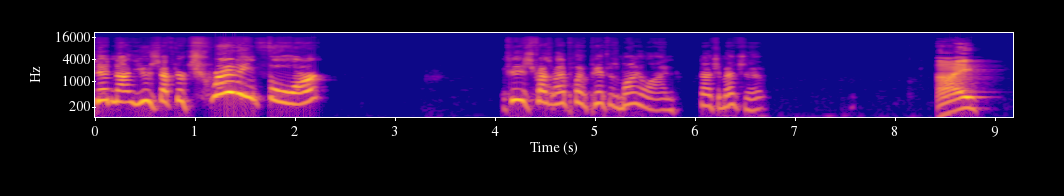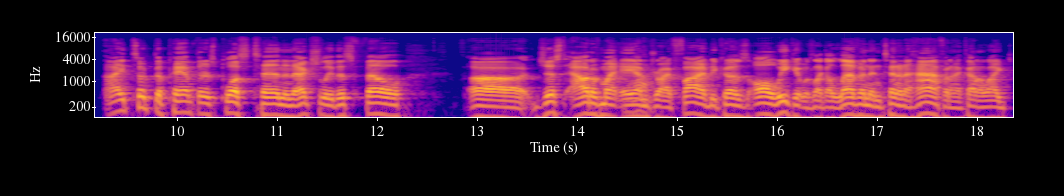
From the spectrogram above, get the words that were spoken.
did not use after trading for. Jesus Christ, I playing Panthers money line. Not to mention it. I I took the Panthers plus 10 and actually this fell uh just out of my AM drive 5 because all week it was like 11 and 10 and a half and I kind of liked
